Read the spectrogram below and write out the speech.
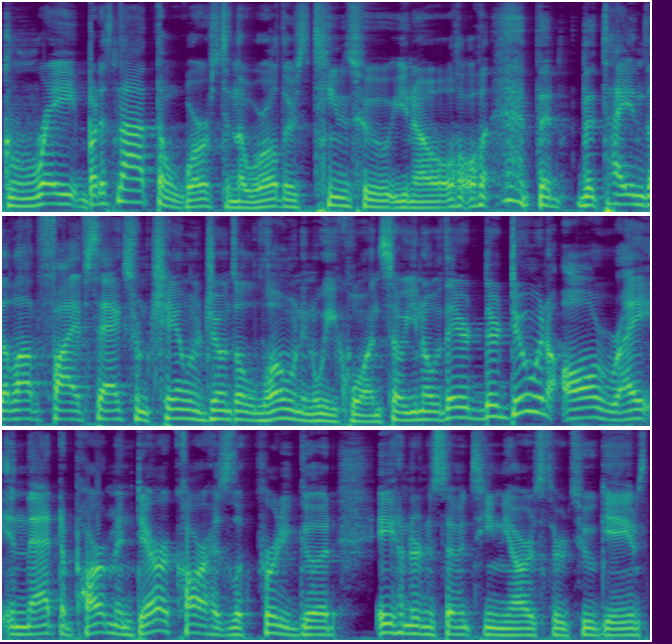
great, but it's not the worst in the world. There's teams who, you know, the the Titans allowed five sacks from Chandler Jones alone in Week One. So you know they're they're doing all right in that department. Derek Carr has looked pretty good, 817 yards through two games.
